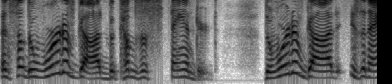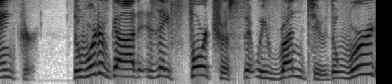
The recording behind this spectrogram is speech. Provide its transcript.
And so the word of God becomes a standard. The word of God is an anchor. The word of God is a fortress that we run to. The word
